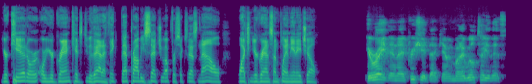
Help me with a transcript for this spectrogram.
your kid or or your grandkids do that, I think that probably sets you up for success now watching your grandson play in the NHL. You're right, and I appreciate that, Kevin. But I will tell you this:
